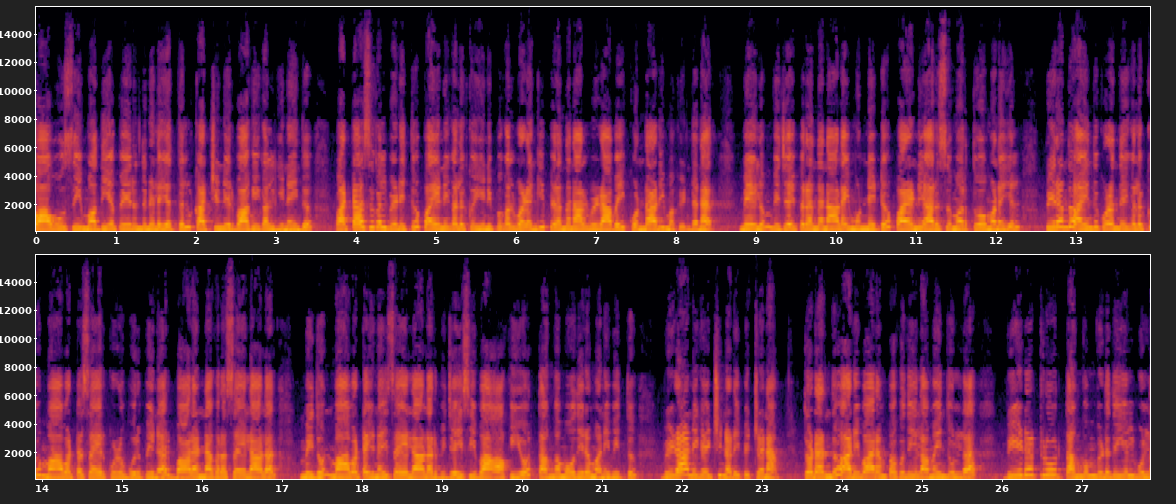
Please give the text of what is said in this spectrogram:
வஉசி மத்திய பேருந்து நிலையத்தில் கட்சி நிர்வாகிகள் இணைந்து பட்டாசுகள் வெடித்து பயணிகளுக்கு இனிப்புகள் வழங்கி பிறந்தநாள் விழாவை கொண்டாடி மகிழ்ந்தனர். மேலும் விஜய் பிறந்த நாளை முன்னிட்டு பழனி அரசு மருத்துவமனையில் பிறந்து ஐந்து குழந்தைகளுக்கு மாவட்ட செயற்குழு உறுப்பினர் பாலன் நகர செயலாளர் மிதுன் மாவட்ட இணை செயலாளர் விஜய் சிவா ஆகியோர் தங்க மோதிரம் அணிவித்து விழா நிகழ்ச்சி நடைபெற்றன. தொடர்ந்து அடிவாரம் பகுதியில் அமைந்துள்ள வீடற்றோர் தங்கும் விடுதியில் உள்ள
